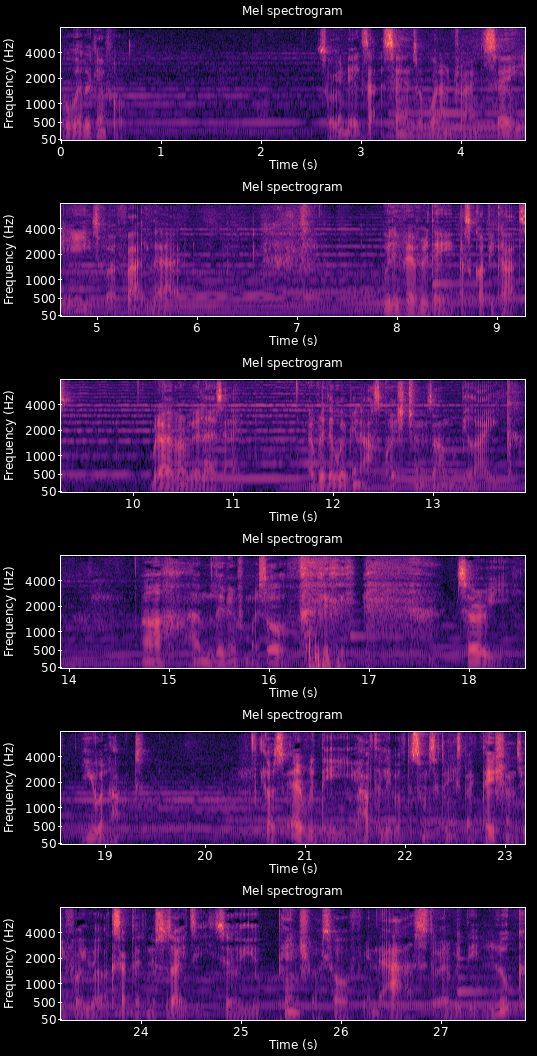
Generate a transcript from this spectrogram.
what we're looking for. So, in the exact sense of what I'm trying to say, is for the fact that we live every day as copycats without even realizing it. Every day we're being asked questions and we'll be like, ah, I'm living for myself. Sorry, you are not because every day you have to live up to some certain expectations before you are accepted in the society. So you pinch yourself in the ass to every day look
